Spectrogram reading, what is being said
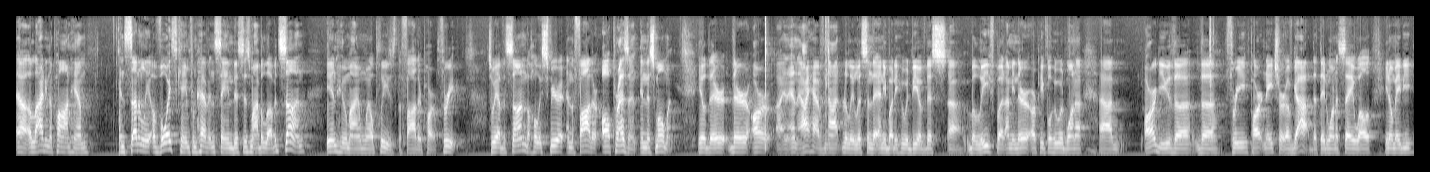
uh, alighting upon him. And suddenly a voice came from heaven saying, This is my beloved Son, in whom I am well pleased. The Father, part three. So we have the Son, the Holy Spirit, and the Father all present in this moment. You know, there, there are, and I have not really listened to anybody who would be of this uh, belief, but I mean, there are people who would want to um, argue the the three part nature of God that they'd want to say well you know maybe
